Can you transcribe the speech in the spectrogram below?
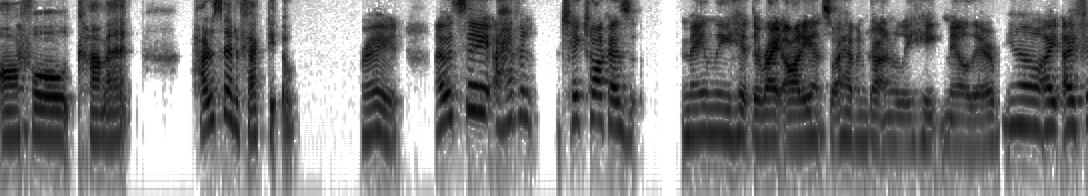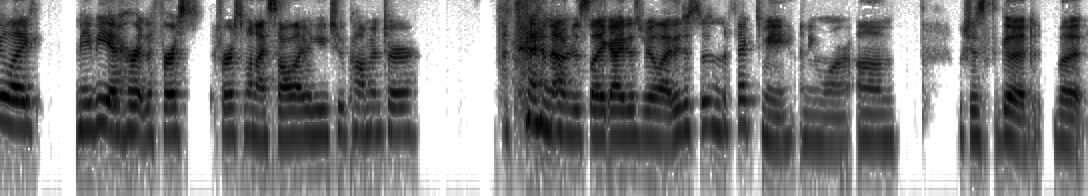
awful comment how does that affect you right i would say i haven't tiktok has mainly hit the right audience so i haven't gotten really hate mail there you know i i feel like maybe it hurt the first first one i saw like a youtube commenter but then i'm just like i just realized it just doesn't affect me anymore um which is good. But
